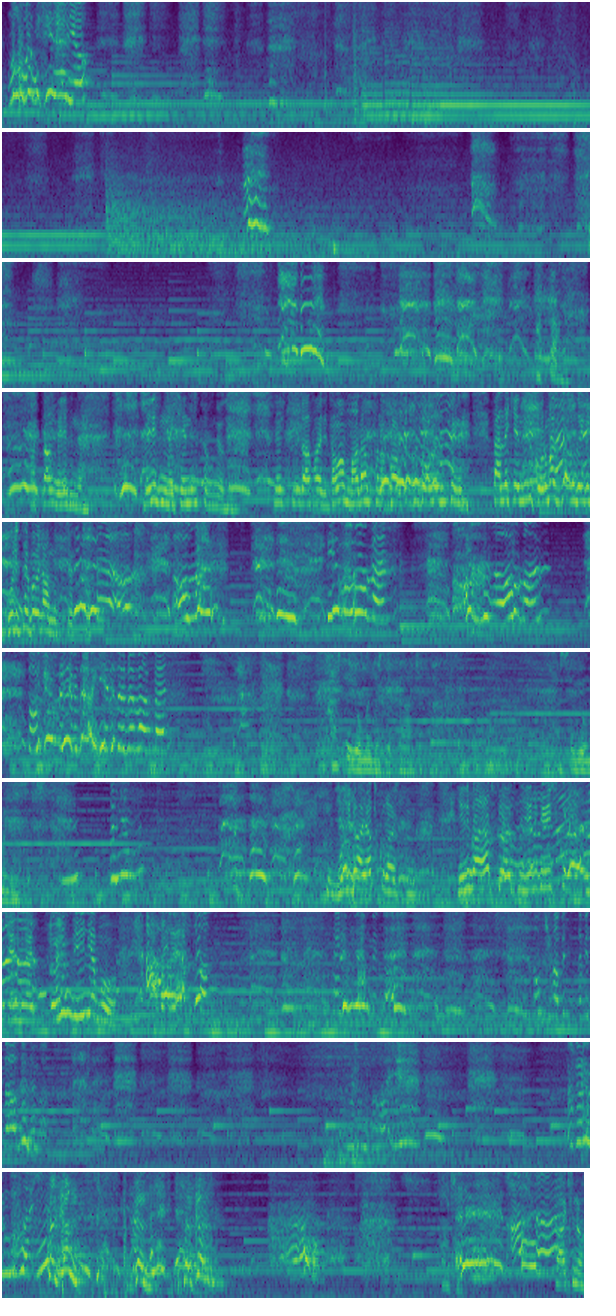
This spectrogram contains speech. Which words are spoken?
Ne olur bir şeyler yap. Aslan. Aslan beni dinle. Beni dinle kendini savunuyordun. Nefsi müdafaa et tamam mı? Adam sana saldırdı zorladı seni. Sen de kendini korumak zorundaydın. Polise böyle anlatacaksın. Olmaz. Yapamam ben. Olmaz. O çömleğe bir daha geri dönemem ben. Her şey yoluna girecek merak etme. Her şey yoluna girecek. Dönemem. Yeni bir hayat kurarsın. Yeni bir hayat kurarsın. Yeni bir iş kurarsın kendine. Ölüm değil ya bu. Ağlıyorsun. Ölümden beter. O kabusuna bir daha dönemem. Ölürüm daha iyi. Ölürüm daha iyi. Sakın! Sakın! Sakın! Sakin. Sakin ol.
